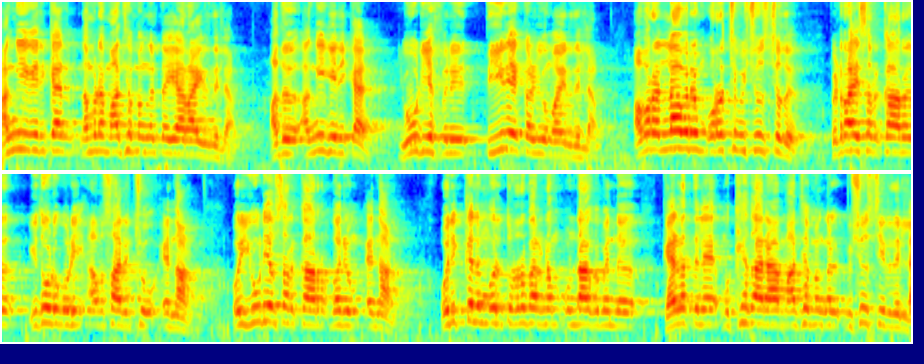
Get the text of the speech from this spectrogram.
അംഗീകരിക്കാൻ നമ്മുടെ മാധ്യമങ്ങൾ തയ്യാറായിരുന്നില്ല. അത് അംഗീകരിക്കാൻ യു ഡി എഫിന് തീരെ കഴിയുമായിരുന്നില്ല. അവർ എല്ലാവരും ഉറച്ചു വിശ്വസിച്ചത് പിണറായി സർക്കാർ ഇതോടുകൂടി അവസാനിച്ചു എന്നാണ്. ഒരു യു സർക്കാർ വരും എന്നാണ്. ഒരിക്കലും ഒരു തുടർഭരണം ഉണ്ടാകുമെന്ന് കേരളത്തിലെ മുഖ്യധാര മാധ്യമങ്ങൾ വിശ്വസിച്ചിരുന്നില്ല.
